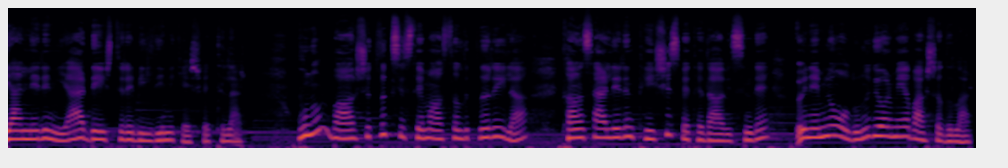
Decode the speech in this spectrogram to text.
genlerin yer değiştirebildiğini keşfettiler. Bunun bağışıklık sistemi hastalıklarıyla kanserlerin teşhis ve tedavisinde önemli olduğunu görmeye başladılar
